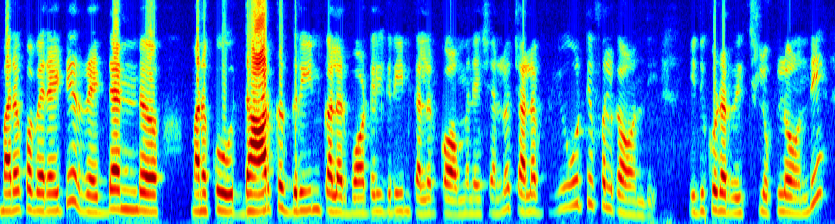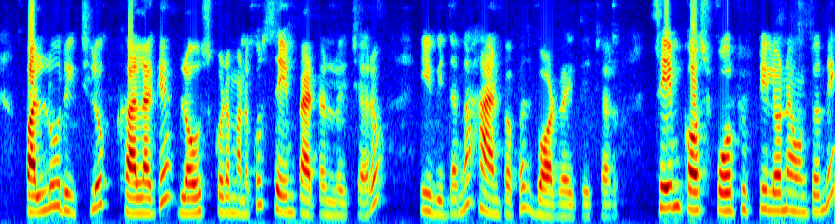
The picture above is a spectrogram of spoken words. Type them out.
మరొక వెరైటీ రెడ్ అండ్ మనకు dark green colour bottle green colour కాంబినేషన్లో చాలా బ్యూటిఫుల్గా ఉంది. ఇది కూడా రిచ్ లుక్లో ఉంది. పళ్ళు రిచ్ లుక్ అలాగే బ్లౌజ్ కూడా మనకు సేమ్ ప్యాటర్న్లో ఇచ్చారు. ఈ విధంగా హ్యాండ్ పర్పస్ బార్డర్ అయితే ఇచ్చారు. సేమ్ కాస్ట్ ఫోర్ ఫిఫ్టీలోనే ఉంటుంది.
